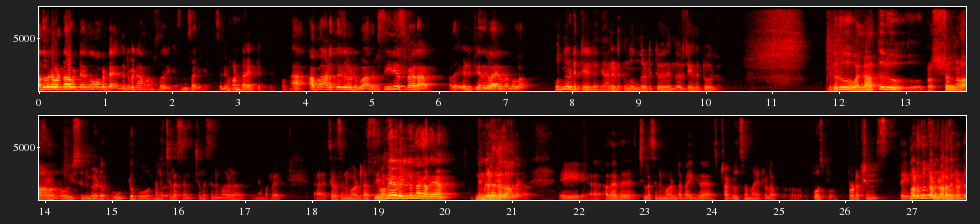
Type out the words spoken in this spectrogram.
അതുവരെ ഉണ്ടാവട്ടെ എന്ന് നോക്കട്ടെ. എന്നിട്ട് പിന്നെ സംസാരിക്കാം. സംസാരിക്കാം സിനിമ ഉണ്ടായിട്ട്. ആ അപ്പോൾ അടുത്ത ഇതിലോട്ട് പോകാം അതൊരു സീരിയസ് വേടാണ്. അത് എഡിറ്റ് ചെയ്ത് കളയായിരുന്ന? കൊള്ളാം. ഒന്നും എഡിറ്റ് ചെയ്യില്ല. ഞാൻ എടുക്കുന്ന ഒന്നും എഡിറ്റ് ചെയ്ത് ഇന്നുവരെ ചെയ്തിട്ടുമില്ല. ഇതൊരു വല്ലാത്തൊരു പ്രശ്നങ്ങളാണ് കേട്ടോ ഈ സിനിമയുടെ റൂട്ട് അല്ല പോകുന്നത് ചില സിനി- ചില സിനിമകൾ ഞാൻ പറഞ്ഞേ ചില സിനിമകളുടെ സിനിമയെ വെല്ലുന്ന കഥയാണ്. നിങ്ങളുടെ കഥ. ഈ അതായത് ചില സിനിമകളുടെ ഭയങ്കര സ്ട്രഗിൾസുമായിട്ടുള്ള പോസ്റ്റ് പ്രൊഡക്ഷൻ സ്റ്റേജ് നടന്നിട്ടുണ്ട്. നടന്നിട്ടുണ്ട്.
